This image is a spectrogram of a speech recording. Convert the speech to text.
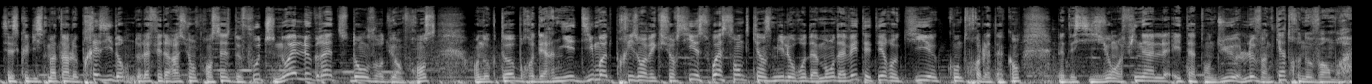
C'est ce que dit ce matin le président de la Fédération française de foot, Noël Legrette, dont aujourd'hui en France. En octobre dernier, 10 mois de prison avec sursis et 75 000 euros d'amende avaient été requis contre l'attaquant. La décision finale est attendue le 24 novembre.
